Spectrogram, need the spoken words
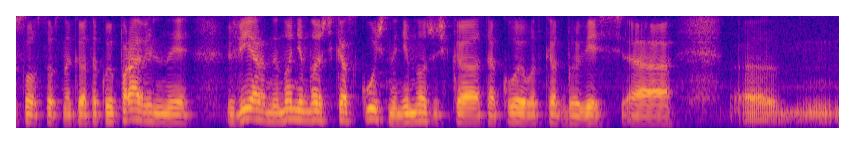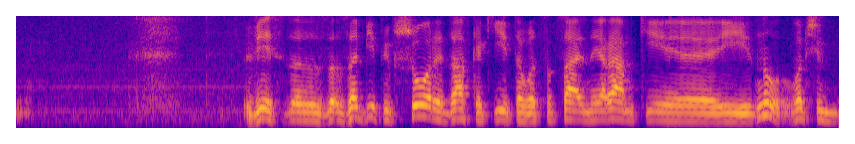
собственно говоря, такой правильный, верный, но немножечко скучный, немножечко такой вот как бы весь э, э, весь забитый в шоры, да, в какие-то вот социальные рамки и, ну, в общем,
